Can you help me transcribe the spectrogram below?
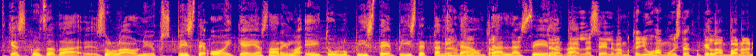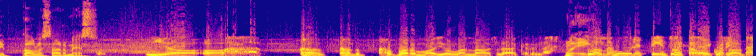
ratkes, kun tota, sulla on yksi piste oikein ja Sarilla ei tullut pisteen pistettä, niin tämä on totta. tällä Tää on selvä. tällä selvä, mutta Juha, muistatko, kellä on banaani kaulassa armeijassa? Ja äh, varmaan jollain naislääkärillä. No ei Tuolta ollut- huudettiin tuolta Ei, on että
